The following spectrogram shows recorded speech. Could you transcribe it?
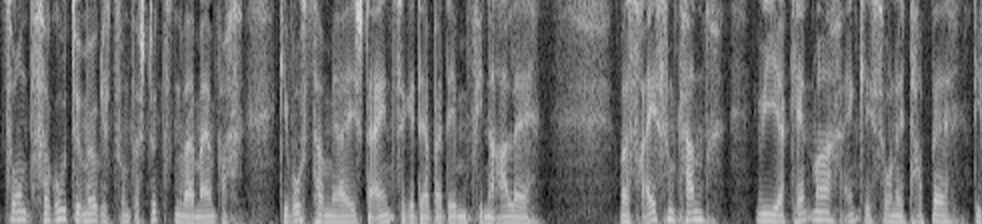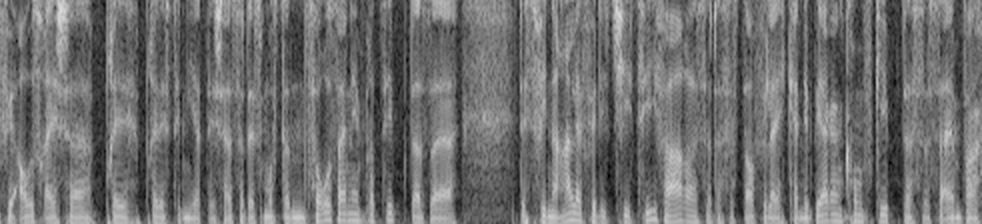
so, so gut wie möglich zu unterstützen, weil wir einfach gewusst haben, er ist der Einzige, der bei dem Finale was reißen kann. Wie erkennt man eigentlich so eine Etappe, die für Ausreißer prä prädestiniert ist? Also das muss dann so sein im Prinzip, dass er das Finale für die GC-Fahrer, also dass es da vielleicht keine Bergankunft gibt, dass es einfach,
